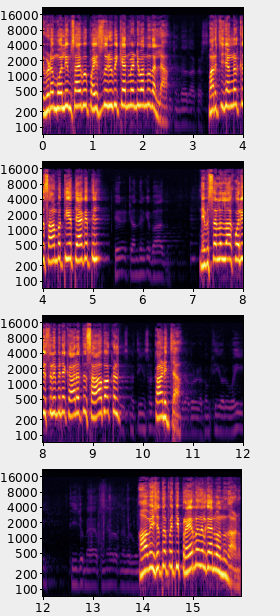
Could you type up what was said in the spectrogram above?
ഇവിടെ മോലിം സാഹിബ് പൈസ സ്വരൂപിക്കാൻ വേണ്ടി വന്നതല്ല. മറിച്ച് ഞങ്ങൾക്ക് സാമ്പത്തിക ത്യാഗത്തിൽ നബിസല്ലാഹു അലൈഹി സ്വലമിന്റെ കാലത്ത് സഹാബാക്കൾ കാണിച്ച ആവേശത്തെ പറ്റി പ്രേരണ നൽകാൻ വന്നതാണ്.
